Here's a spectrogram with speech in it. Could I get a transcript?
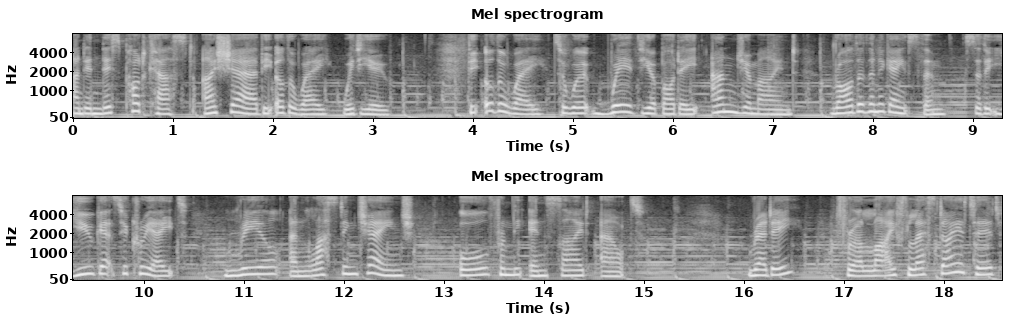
And in this podcast, I share the other way with you. The other way to work with your body and your mind rather than against them so that you get to create real and lasting change all from the inside out. Ready for a life less dieted?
